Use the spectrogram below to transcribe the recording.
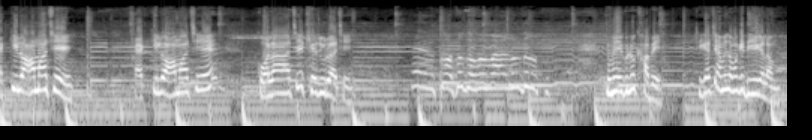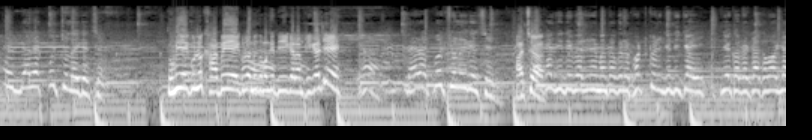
এক কিলো আম আছে এক কিলো আম আছে কলা আছে খেজুর আছে। কত দেবো বলুন তো তুমি এগুলো খাবে ঠিক আছে? আমি তোমাকে দিয়ে গেলাম। এই ব্যারাকপুর চলে গেছে। তুমি এগুলো খাবে এগুলো আমি তোমাকে দিয়ে গেলাম ঠিক আছে? হ্যাঁ ব্যারাকপুর চলে গেছে। আচ্ছা। টাকা যদি বেরিয়ে মাথা করে ফট করে যদি চাই যে করে টাকা পয়সা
